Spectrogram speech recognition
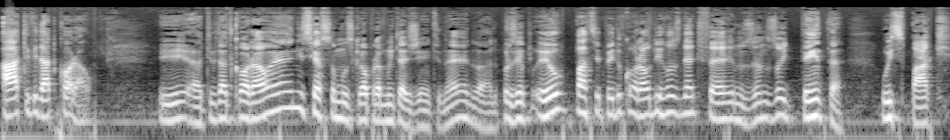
à atividade coral. E a atividade coral é a iniciação musical para muita gente, né, Eduardo? Por exemplo, eu participei do coral de Rosinete Ferre nos anos 80, o SPAC,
